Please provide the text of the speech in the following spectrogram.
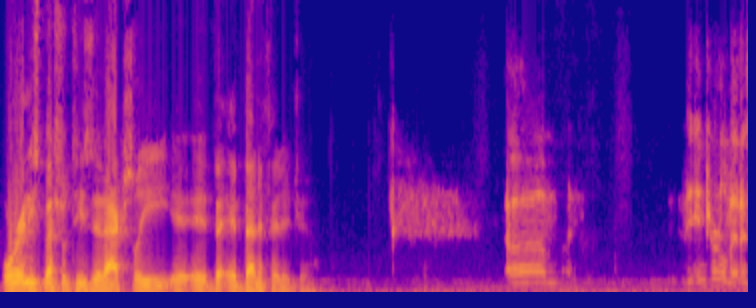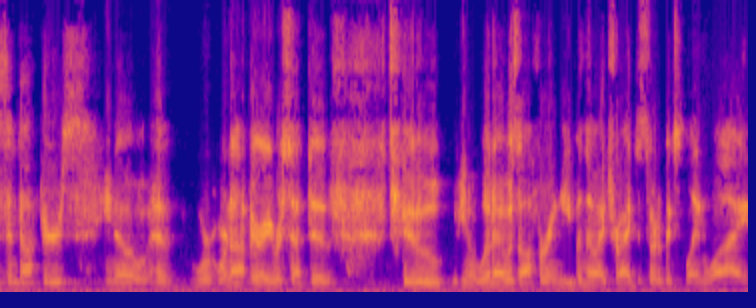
or any specialties that actually it, it, it benefited you? Um, the internal medicine doctors, you know, have, were, were, not very receptive to you know what I was offering, even though I tried to sort of explain why.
